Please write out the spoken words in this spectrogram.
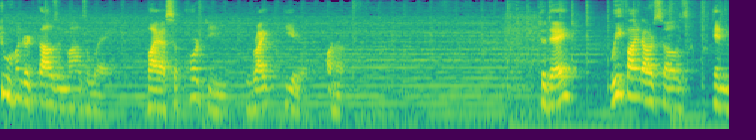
200,000 miles away by a support team right here on Earth. Today, we find ourselves in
